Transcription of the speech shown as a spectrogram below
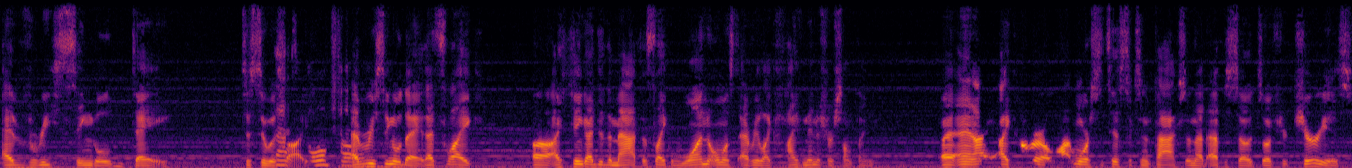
every single day to suicide. Every single day. That's like, uh, I think I did the math. It's like one almost every like five minutes or something. And I, I, cover a lot more statistics and facts in that episode. So if you're curious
